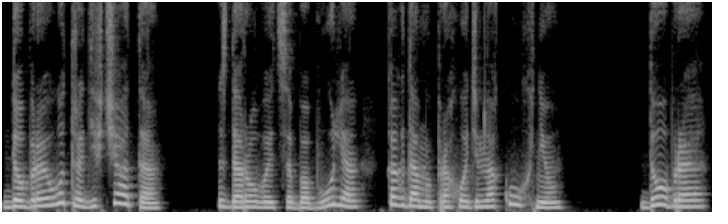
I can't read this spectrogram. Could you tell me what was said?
«Доброе утро, девчата!» Здоровается бабуля, когда мы проходим на кухню. «Доброе.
